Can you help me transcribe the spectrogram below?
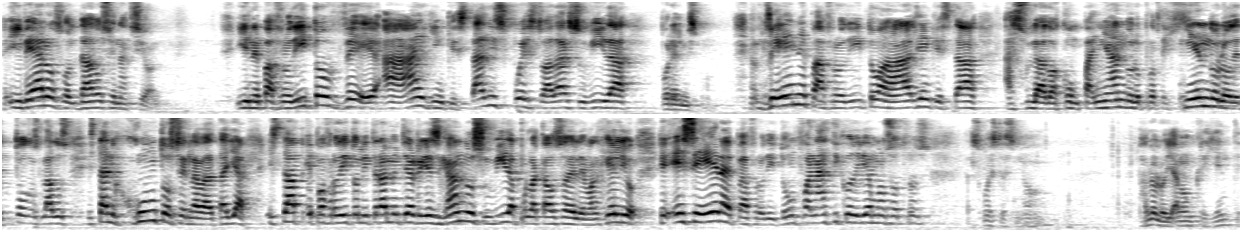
y ve a los soldados en acción. Y en Epafrodito ve a alguien que está dispuesto a dar su vida por él mismo. Ven Epafrodito a alguien que está a su lado, acompañándolo, protegiéndolo de todos lados. Están juntos en la batalla. Está Epafrodito literalmente arriesgando su vida por la causa del Evangelio. E, ese era Epafrodito, un fanático diríamos nosotros. La respuesta es no. Pablo lo llama un creyente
